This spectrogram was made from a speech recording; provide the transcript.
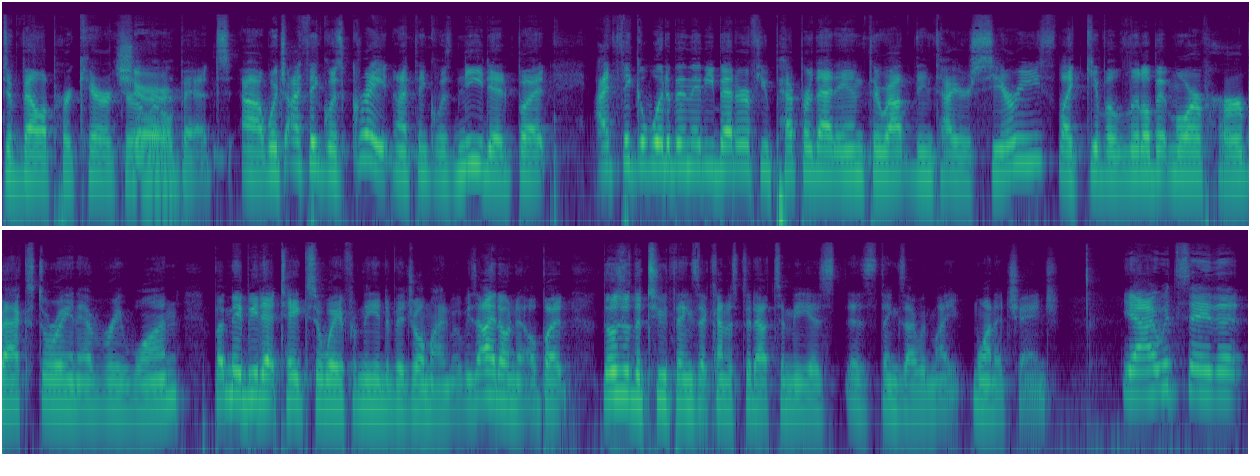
develop her character Sure. a little bit, uh, which I think was great and I think was needed. But I think it would have been maybe better if you pepper that in throughout the entire series, like give a little bit more of her backstory in every one. But maybe that takes away from the individual mind movies. I don't know, but those are the two things that kind of stood out to me as as things I would might want to change. Yeah, I would say that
